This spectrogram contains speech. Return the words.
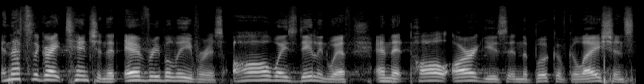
And that's the great tension that every believer is always dealing with, and that Paul argues in the book of Galatians.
